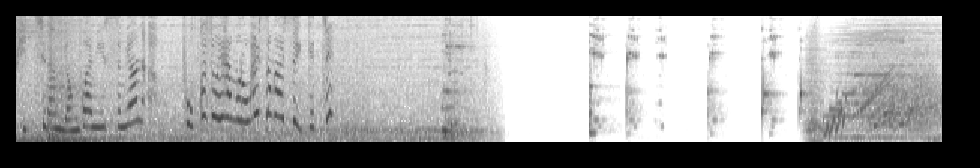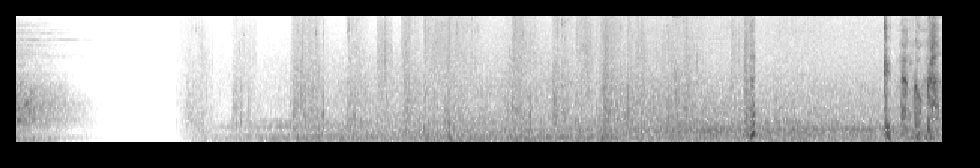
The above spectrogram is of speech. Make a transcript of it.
빛이랑 연관이 있으면 보쿠소의 함으로 활성화할 수 있겠지? 끝난 건가?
